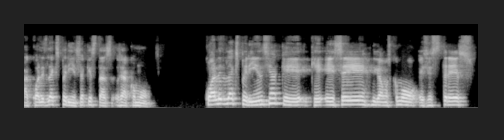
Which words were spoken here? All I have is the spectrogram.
a, cuál es la experiencia que estás, o sea, como... ¿Cuál es la experiencia que, que ese, digamos, como ese estrés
